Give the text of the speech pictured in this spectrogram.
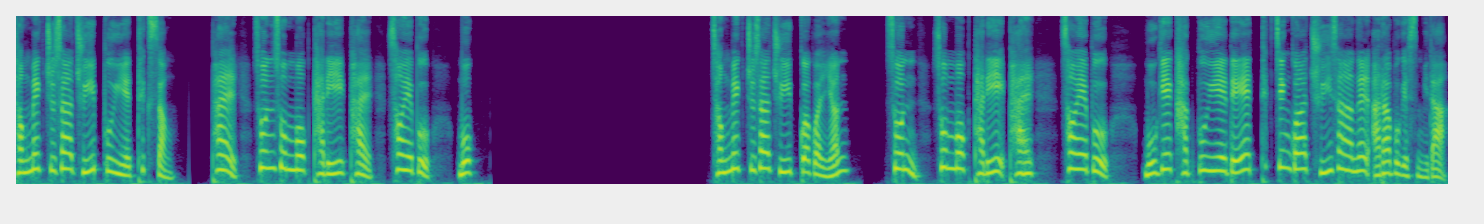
정맥주사 주입 부위의 특성. 팔, 손, 손목, 다리, 발, 서해부, 목. 정맥주사 주입과 관련 손, 손목, 다리, 발, 서해부, 목의 각 부위에 대해 특징과 주의사항을 알아보겠습니다.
